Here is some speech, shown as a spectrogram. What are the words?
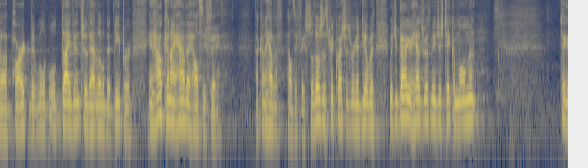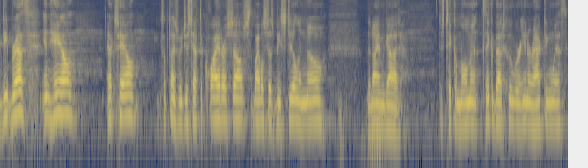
uh, part, but we'll, we'll dive into that a little bit deeper. And how can I have a healthy faith? How can I have a healthy faith? So, those are the three questions we're going to deal with. Would you bow your heads with me? Just take a moment. Take a deep breath. Inhale, exhale. Sometimes we just have to quiet ourselves. The Bible says, Be still and know that I am God. Just take a moment. Think about who we're interacting with.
